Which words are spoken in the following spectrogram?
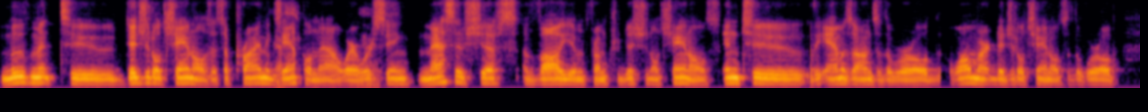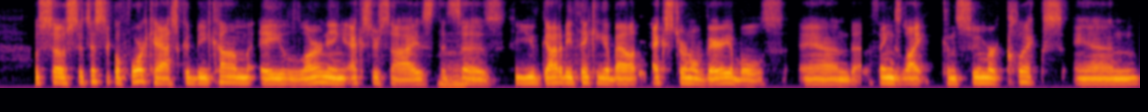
movement to digital channels. It's a prime example yes. now where yes. we're seeing massive shifts of volume from traditional channels into the Amazons of the world, Walmart digital channels of the world. So, statistical forecast could become a learning exercise that mm-hmm. says you've got to be thinking about external variables and things like consumer clicks and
